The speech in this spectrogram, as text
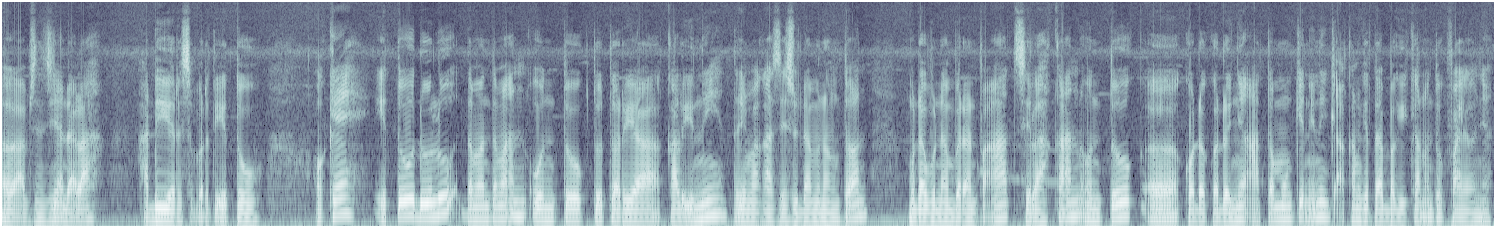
e, absensinya adalah hadir seperti itu. Oke, itu dulu teman-teman untuk tutorial kali ini. Terima kasih sudah menonton. mudah-mudahan bermanfaat silahkan untuk uh, kode-kodenya atau mungkin ini akan kita bagikan untuk filenya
